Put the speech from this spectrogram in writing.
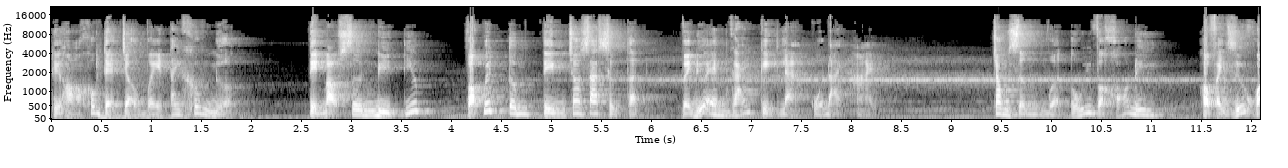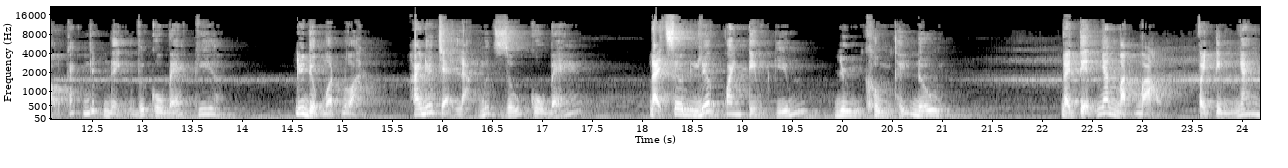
thì họ không thể trở về tay không được. Tiền Bảo Sơn đi tiếp và quyết tâm tìm cho ra sự thật về đứa em gái kỳ lạ của Đại Hải. Trong rừng vừa tối và khó đi, họ phải giữ khoảng cách nhất định với cô bé kia. Đi được một đoạn, hai đứa trẻ lạc mất dấu cô bé. Đại Sơn liếc quanh tìm kiếm nhưng không thấy đâu. Đại Tiện nhăn mặt bảo phải tìm nhanh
